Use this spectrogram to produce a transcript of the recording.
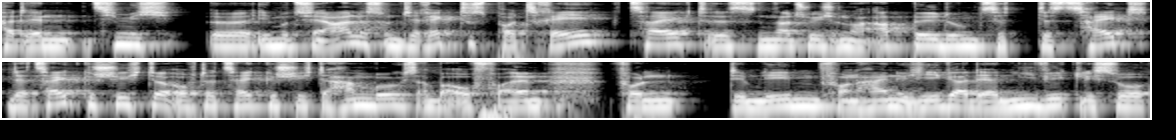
hat ein ziemlich äh, emotionales und direktes Porträt gezeigt. Ist natürlich auch eine Abbildung des Zeit, der Zeitgeschichte, auch der Zeitgeschichte Hamburgs, aber auch vor allem von dem Leben von Heine Jäger, der nie wirklich so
